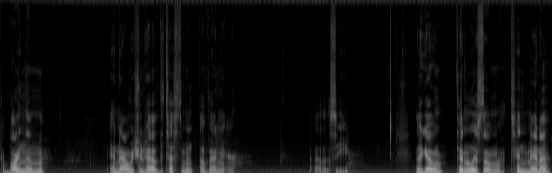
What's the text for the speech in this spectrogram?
combine them. And now we should have the Testament of Vanear uh, let's see. There you go. 10 wisdom 10 mana.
